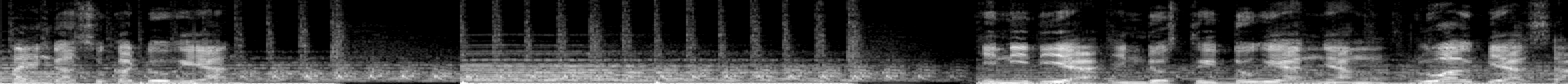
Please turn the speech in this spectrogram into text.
Siapa yang gak suka durian? Ini dia industri durian yang luar biasa.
